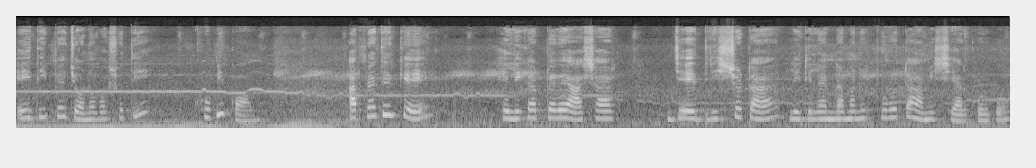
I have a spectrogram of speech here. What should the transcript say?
এই দ্বীপে জনবসতি খুবই কম। আপনাদেরকে হেলিকপ্টারে আসার যে দৃশ্যটা লিটিল আন্ডামানের পুরোটা আমি শেয়ার করব।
